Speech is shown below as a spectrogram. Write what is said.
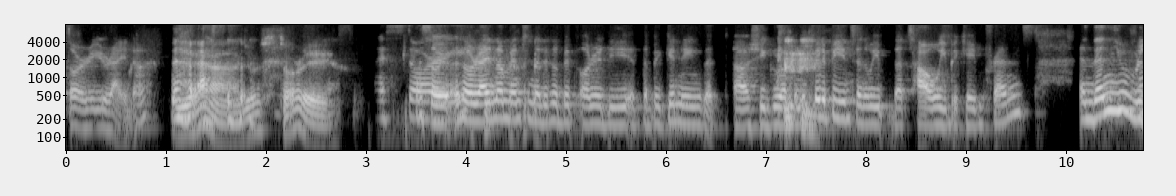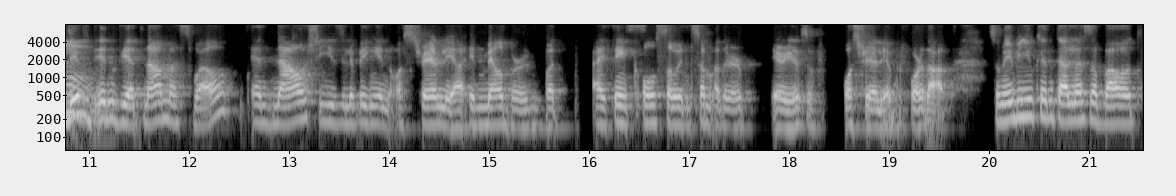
story, Raina. Yeah, your story. my So, story so Raina mentioned a little bit already at the beginning that uh, she grew up in the Philippines and we that's how we became friends. And then you've lived Mm. in Vietnam as well. And now she's living in Australia, in Melbourne, but I think also in some other areas of Australia before that. So maybe you can tell us about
